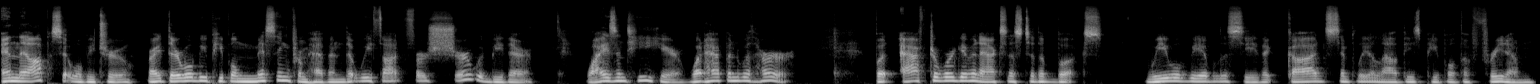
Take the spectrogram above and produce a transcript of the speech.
And the opposite will be true, right? There will be people missing from heaven that we thought for sure would be there. Why isn't he here? What happened with her? But after we're given access to the books, we will be able to see that God simply allowed these people the freedom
